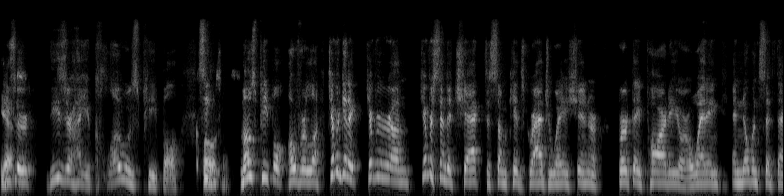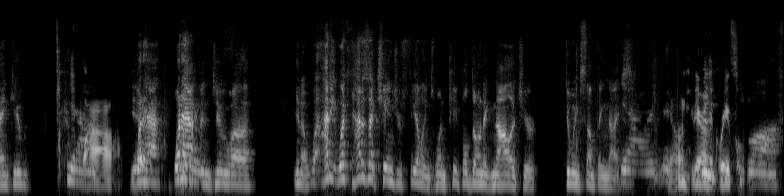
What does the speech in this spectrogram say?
yes. These are, these are how you close people. See, most people overlook. Do you ever get a, do you ever, um, do you ever send a check to some kid's graduation or birthday party or a wedding and no one said thank you? Yeah. Wow. What Yeah. hap, what Right. happened to, uh, you know, what, how do you, what, how does that change your feelings when people don't acknowledge you're doing something nice? Yeah. it- Yeah, un- it they're really ungrateful. Off.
